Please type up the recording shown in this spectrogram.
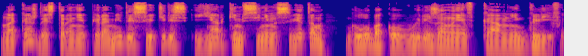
На каждой стороне пирамиды светились ярким синим светом глубоко вырезанные в камне глифы.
